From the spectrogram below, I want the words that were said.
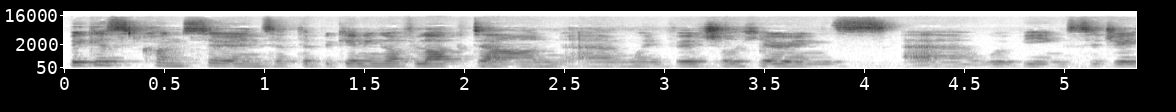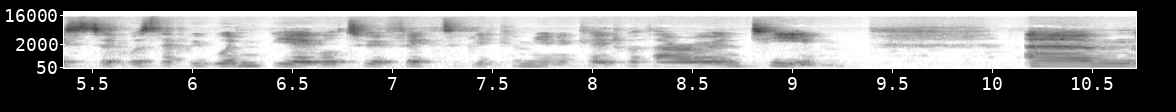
biggest concerns at the beginning of lockdown, um, when virtual hearings uh, were being suggested, was that we wouldn't be able to effectively communicate with our own team. Um,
